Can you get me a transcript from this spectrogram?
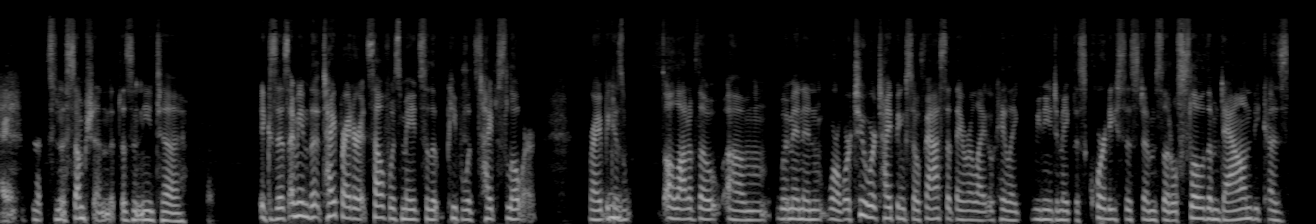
right. that's an assumption that doesn't need to exist i mean the typewriter itself was made so that people would type slower right because mm-hmm a lot of the um, women in World War II were typing so fast that they were like, okay, like we need to make this QWERTY system so it'll slow them down because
